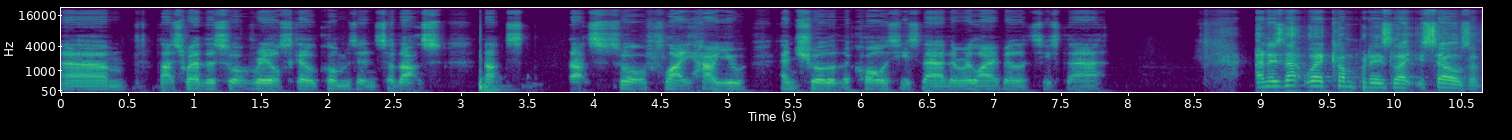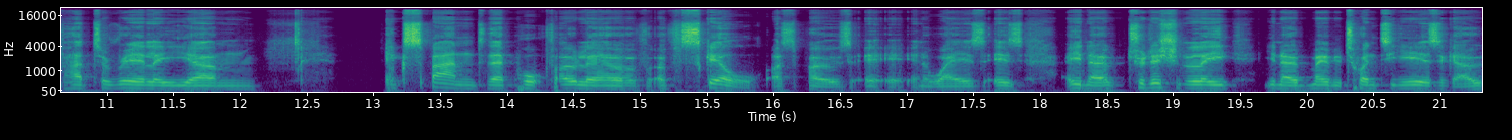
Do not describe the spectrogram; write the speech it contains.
Um, that's where the sort of real skill comes in. So that's that's that's sort of like how you ensure that the quality's there, the reliability's there. And is that where companies like yourselves have had to really um, expand their portfolio of, of skill, I suppose, in a way, is, is, you know, traditionally, you know, maybe 20 years ago,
